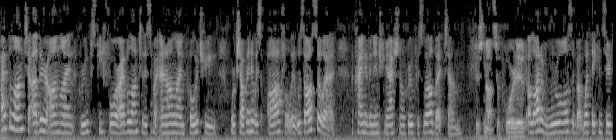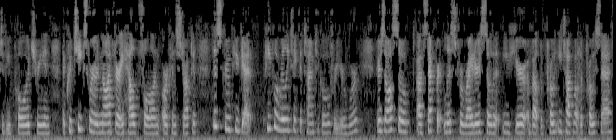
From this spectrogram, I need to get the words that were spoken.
I belonged to other online groups before. I belonged to this an online poetry workshop, and it was awful. It was also a kind of an international group as well, but um, just not supportive. A lot of rules about what they considered to be poetry, and the critiques were not very helpful and, or constructive. This group, you get people really take the time to go over your work. There's also a separate list for writers, so that you hear about the pro. You talk about the process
